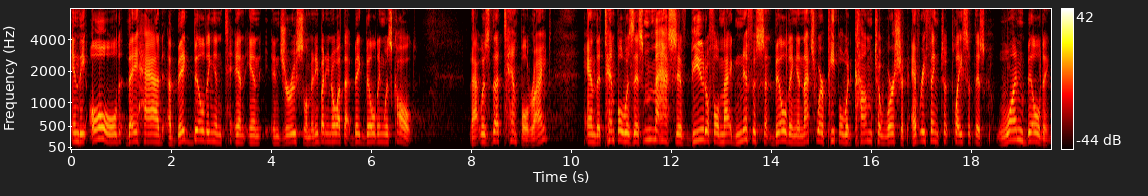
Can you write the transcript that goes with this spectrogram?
In the old, they had a big building in, in, in, in Jerusalem. Anybody know what that big building was called? That was the temple, right? And the temple was this massive, beautiful, magnificent building, and that's where people would come to worship. Everything took place at this one building.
